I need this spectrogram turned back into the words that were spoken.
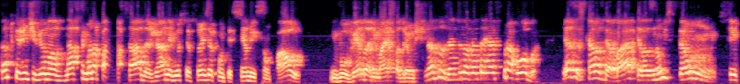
Tanto que a gente viu na, na semana passada já negociações acontecendo em São Paulo, envolvendo animais padrão China, a 290 reais por arroba. E as escalas de abate, elas não estão se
